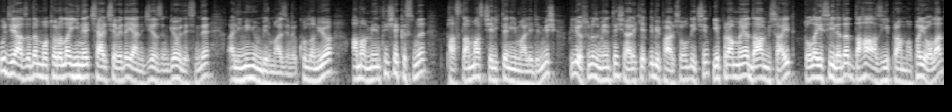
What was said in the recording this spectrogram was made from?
Bu cihazda da Motorola yine çerçevede yani cihazın gövdesinde alüminyum bir malzeme kullanıyor ama menteşe kısmı paslanmaz çelikten imal edilmiş. Biliyorsunuz menteşe hareketli bir parça olduğu için yıpranmaya daha müsait. Dolayısıyla da daha az yıpranma payı olan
